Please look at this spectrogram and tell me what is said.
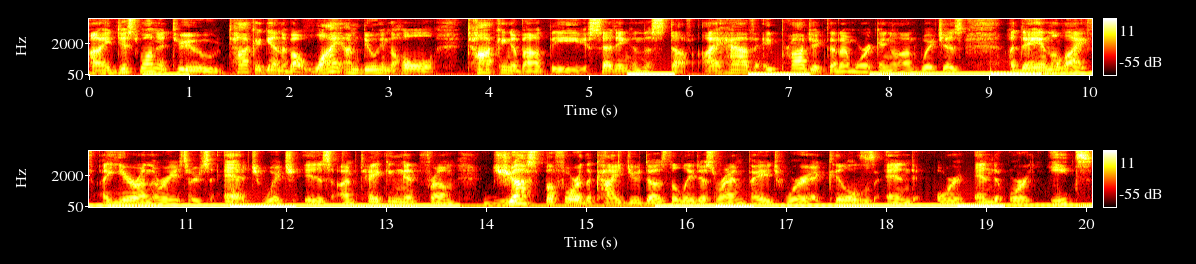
I just wanted to talk again about why I'm doing the whole talking about the setting and the stuff. I have a project that I'm working on, which is a day in the life, a year on the razor's edge, which is I'm taking it from just before the kaiju does the latest rampage, where it kills and or and or eats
